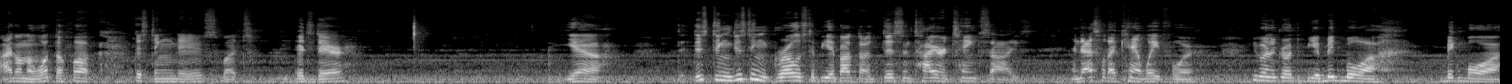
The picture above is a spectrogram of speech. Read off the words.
I don't know what the fuck this thing is, but it's there. Yeah, Th- this thing this thing grows to be about the, this entire tank size, and that's what I can't wait for. You're gonna grow to be a big boy, big boy,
